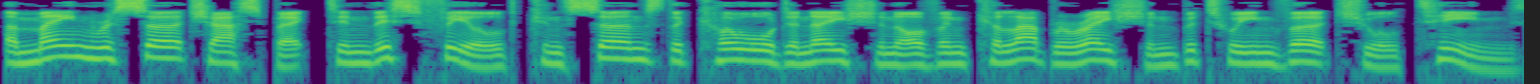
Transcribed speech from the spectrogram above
A main research aspect in this field concerns the coordination of and collaboration between virtual teams.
